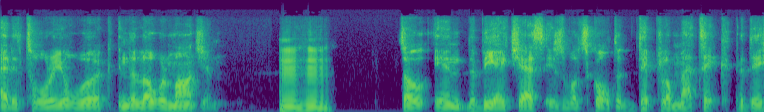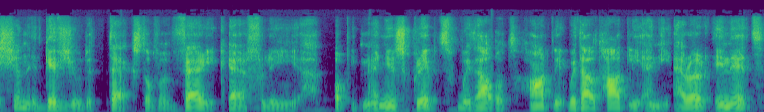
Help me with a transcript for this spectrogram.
editorial work in the lower margin. Mm-hmm. So in the BHS is what's called a diplomatic edition. It gives you the text of a very carefully uh, copied manuscript without hardly without hardly any error in it.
